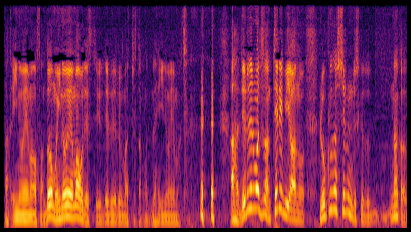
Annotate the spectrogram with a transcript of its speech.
あと、井上真央さん。どうも井上真央ですというデルデルマッチョさんがね、井上マッチョ。あ、デルデルマッチョさん、テレビあの、録画してるんですけど、なんか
